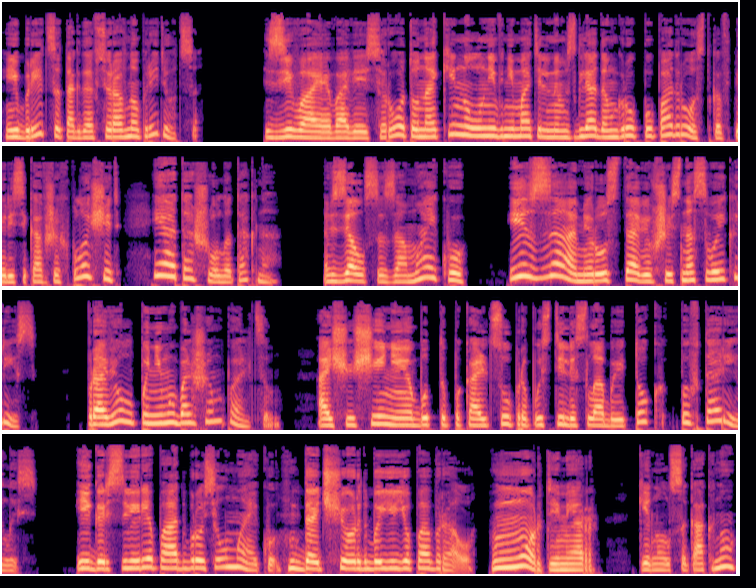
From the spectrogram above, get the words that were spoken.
и бриться тогда все равно придется. Зевая во весь рот, он окинул невнимательным взглядом группу подростков, пересекавших площадь, и отошел от окна. Взялся за майку и замер, уставившись на свой Крис. Провел по нему большим пальцем. Ощущение, будто по кольцу пропустили слабый ток, повторилось. Игорь свирепо отбросил майку. Да черт бы ее побрал! Мортимер! Кинулся к окну.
